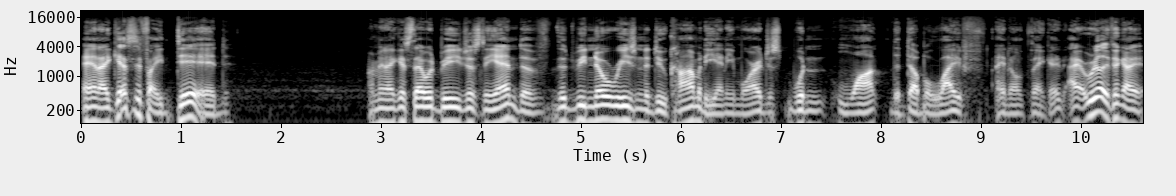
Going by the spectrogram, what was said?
And I guess if I did, I mean, I guess that would be just the end of. There'd be no reason to do comedy anymore. I just wouldn't want the double life. I don't think. I, I really think I,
